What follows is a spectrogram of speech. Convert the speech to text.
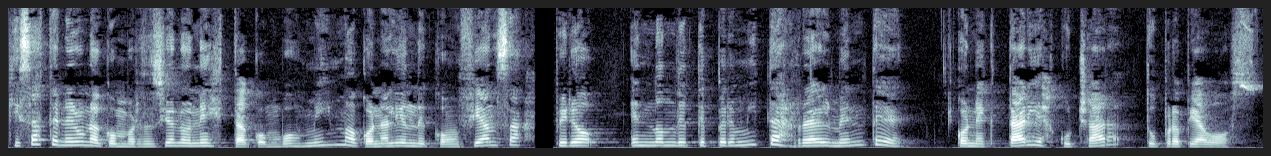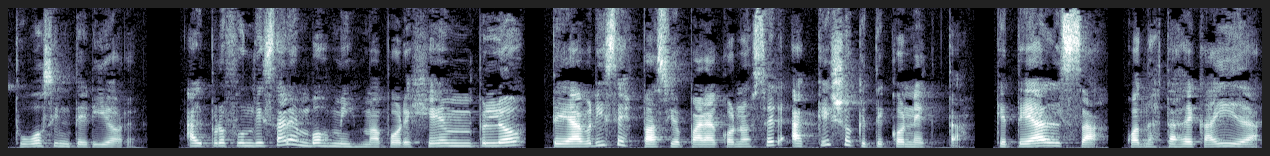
quizás tener una conversación honesta con vos misma, con alguien de confianza, pero en donde te permitas realmente conectar y escuchar tu propia voz, tu voz interior. Al profundizar en vos misma, por ejemplo, te abrís espacio para conocer aquello que te conecta, que te alza cuando estás decaída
